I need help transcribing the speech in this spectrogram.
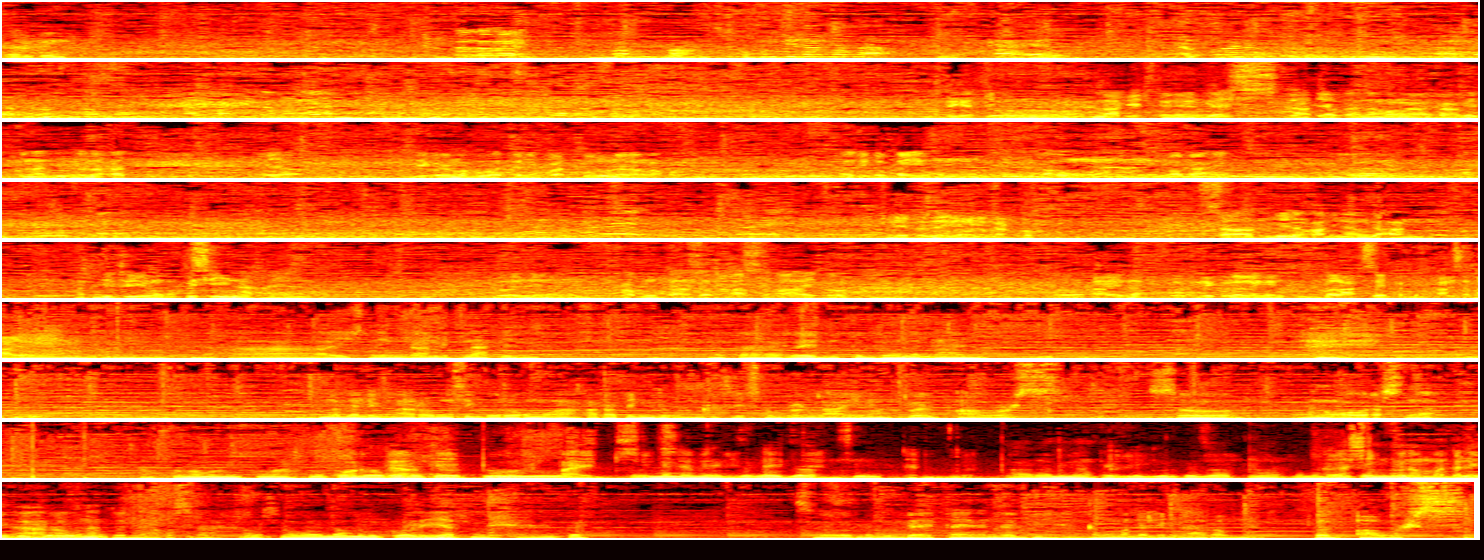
Okay. Mabigat yung luggage na yun guys. Lahat yata ng mga gamit ko nandun na lahat. Kaya hindi ko yung magbuhat ng kwartulo na lang ako. At ito pa yung akong pagkain. Dito na yung lugar ko. Sa bilang kami ng daan. At dito yung opisina. Ayan. Doon yung kapunta sa taas sa ko. So tayo na. Ko na lang yung balakse pagkakas tayo. Ayan, nakaayos na yung gamit natin. At uh, ready to go na tayo. Madaling araw na siguro kung makakarating doon kasi sobrang layo ng 12 hours. So, anong oras na? Assalamu alaikum warahmatullahi 4.30 to wabarakatuh. 5, 6, Kami na 7, may 8, gagawin 9, dapsin. 10, Para namin ang pagligur ka mga Alas 5 ng madaling araw na doon ako sa Assalamu alaikum malikwa Riyadh. Okay. So, nagbibiyahe tayo ng gabi hanggang madaling araw na 12 hours.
